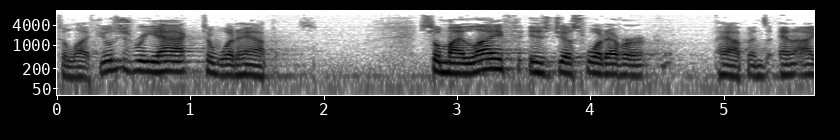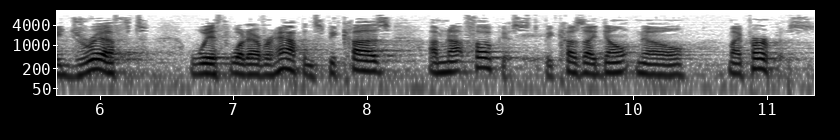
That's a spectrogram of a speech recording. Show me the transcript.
to life. You'll just react to what happens. So my life is just whatever happens and I drift with whatever happens because I'm not focused, because I don't know my purpose.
